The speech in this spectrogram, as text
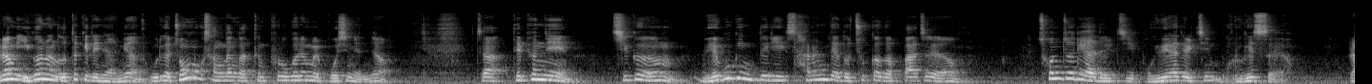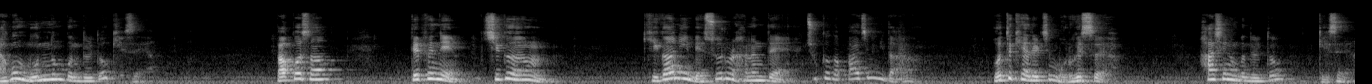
그러면 이거는 어떻게 되냐면 우리가 종목 상담 같은 프로그램을 보시면요. 자 대표님 지금 외국인들이 사는데도 주가가 빠져요. 손절해야 될지 보유해야 될지 모르겠어요. 라고 묻는 분들도 계세요. 바꿔서 대표님 지금 기관이 매수를 하는데 주가가 빠집니다. 어떻게 해야 될지 모르겠어요. 하시는 분들도 계세요.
